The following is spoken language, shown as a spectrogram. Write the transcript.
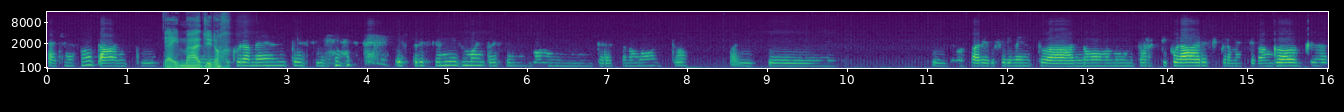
Eh, ce ne sono tanti. Eh, immagino. Eh, sicuramente sì. Espressionismo e impressionismo mi interessano molto. Poi se, se devo fare riferimento a nomi in particolare, sicuramente Van Gogh.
